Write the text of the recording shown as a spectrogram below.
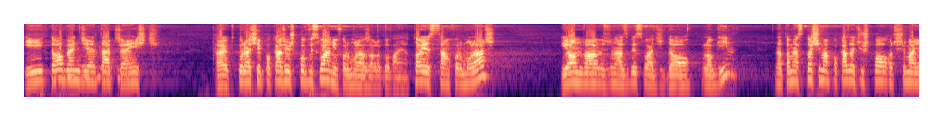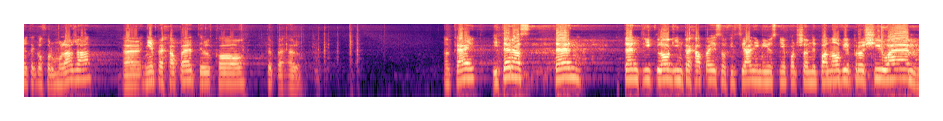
I to będzie ta część, e, która się pokaże już po wysłaniu formularza logowania. To jest sam formularz i on ma nas wysłać do login. Natomiast to się ma pokazać już po otrzymaniu tego formularza. E, nie PHP, tylko TPL. Ok? I teraz ten, ten plik login PHP jest oficjalnie mi już niepotrzebny. Panowie, prosiłem!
